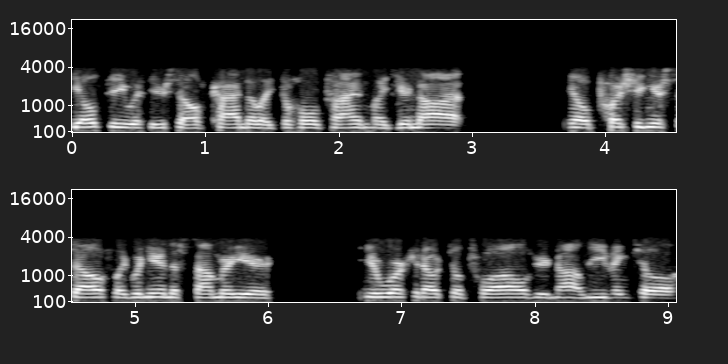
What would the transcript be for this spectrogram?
guilty with yourself kind of like the whole time. Like you're not, you know, pushing yourself. Like when you're in the summer, you're, you're working out till 12. You're not leaving till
